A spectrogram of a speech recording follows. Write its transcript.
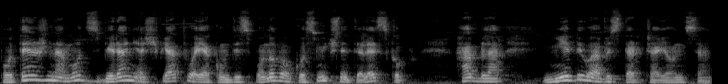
potężna moc zbierania światła, jaką dysponował kosmiczny teleskop Hubble'a, nie była wystarczająca,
